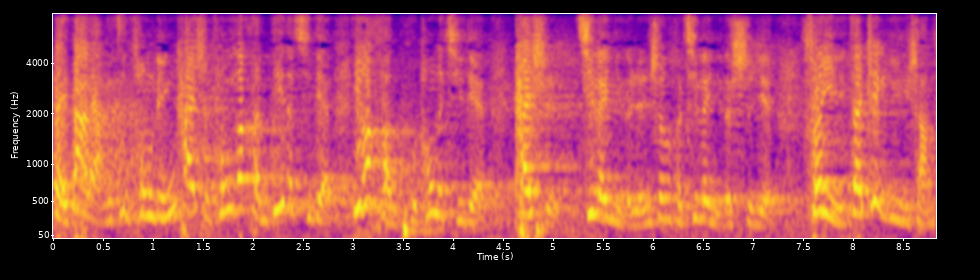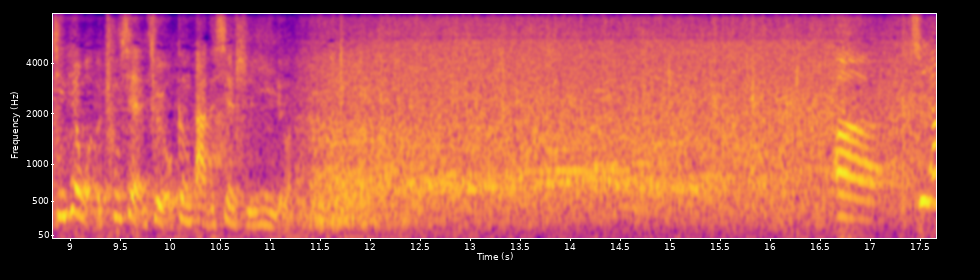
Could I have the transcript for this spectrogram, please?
北大两个字，从零开始，从一个很低的起点，一个很普通的起点开始积累你的人生和积累你的事业。所以在这个意义上，今天我的出现就有更大的现实意义了。呃，既然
